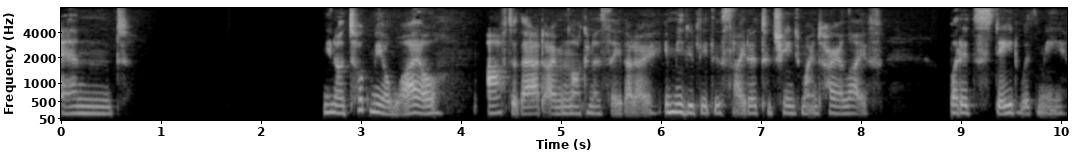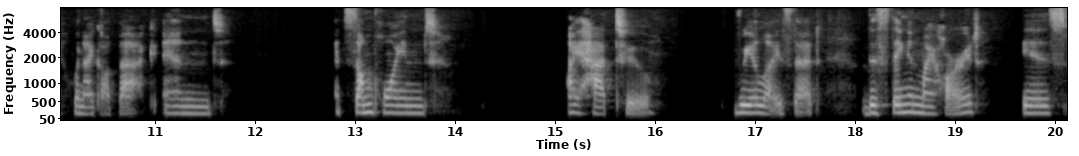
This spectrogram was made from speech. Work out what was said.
And, you know, it took me a while after that. I'm not going to say that I immediately decided to change my entire life, but it stayed with me when I got back. And at some point, I had to realize that this thing in my heart is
